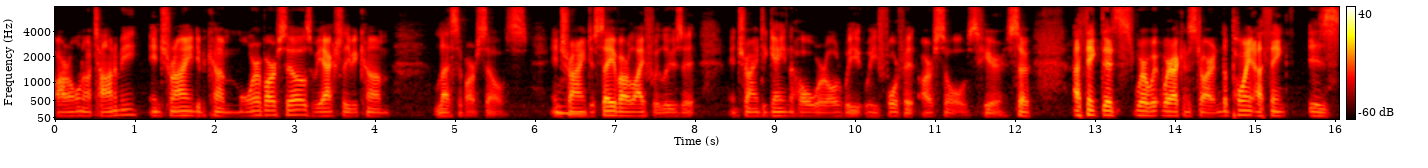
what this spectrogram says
our own autonomy in trying to become more of ourselves we actually become less of ourselves. In mm-hmm. trying to save our life, we lose it. In trying to gain the whole world, we, we forfeit our souls here. So I think that's where, we, where I can start. And the point, I think, is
